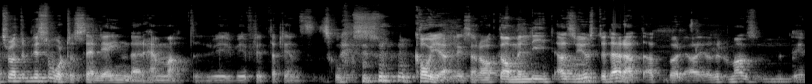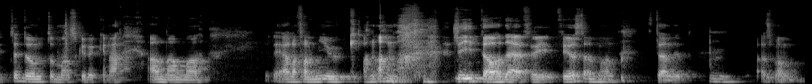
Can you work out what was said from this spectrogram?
Jag tror att det blir svårt att sälja in där hemma att vi, vi flyttar till en skogskoja liksom rakt av. Men lite, alltså just det där att, att börja... Man, det är inte dumt om man skulle kunna anamma, i alla fall mjuk anamma lite av det här. För, för just att man ständigt... Mm. Alltså man,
